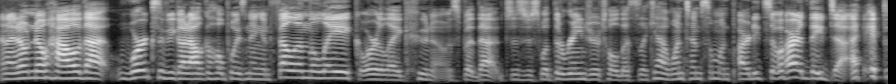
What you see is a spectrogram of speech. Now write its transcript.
And I don't know how that works if he got alcohol poisoning and fell in the lake or like who knows. But that is just what the ranger told us. Like, yeah, one time someone partied so hard they died.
